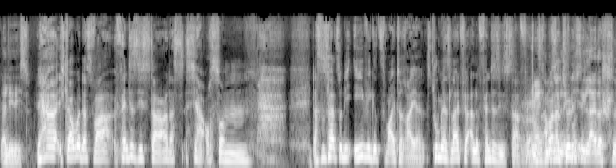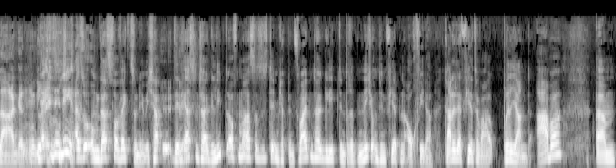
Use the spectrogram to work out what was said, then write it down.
erledigt. Ja, ich glaube, das war Fantasy Star, das ist ja auch so ein. Das ist halt so die ewige zweite Reihe. Es tut mir jetzt leid für alle Fantasy Star-Fans, aber natürlich. leider schlagen. Ja, nee, nee, also um das vorwegzunehmen. Ich habe den ersten Teil geliebt auf dem Master System, ich habe den zweiten Teil geliebt, den dritten nicht und den vierten auch wieder. Gerade der vierte war brillant. Aber ähm,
